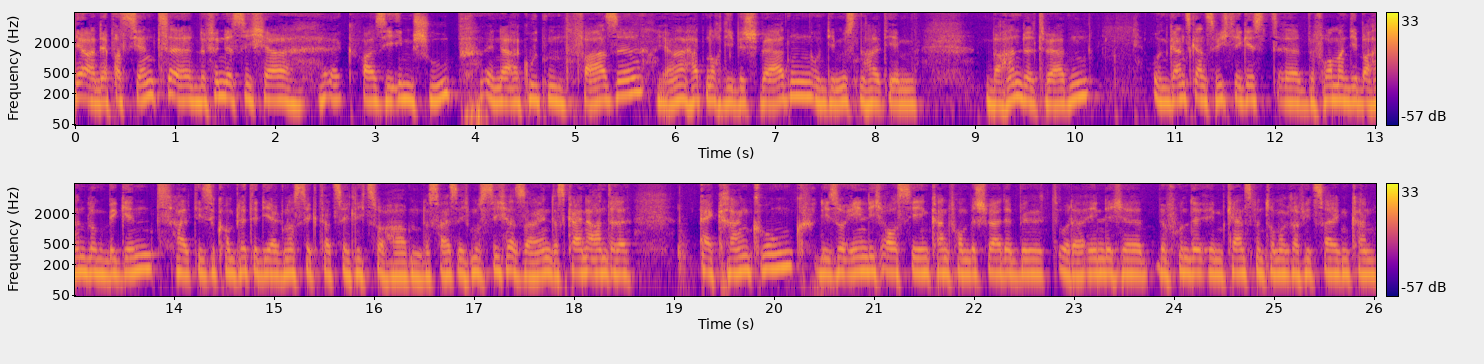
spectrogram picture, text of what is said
Ja, der Patient äh, befindet sich ja äh, quasi im Schub in der akuten Phase. Ja, hat noch die Beschwerden und die müssen halt eben behandelt werden. Und ganz, ganz wichtig ist, äh, bevor man die Behandlung beginnt, halt diese komplette Diagnostik tatsächlich zu haben. Das heißt, ich muss sicher sein, dass keine andere Erkrankung, die so ähnlich aussehen kann vom Beschwerdebild oder ähnliche Befunde im Kernspintomographie zeigen kann,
